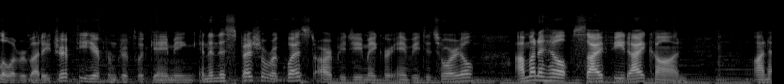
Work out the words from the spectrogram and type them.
Hello everybody, Drifty here from Driftwood Gaming, and in this special request RPG Maker MV tutorial, I'm going to help SciFeed Icon on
